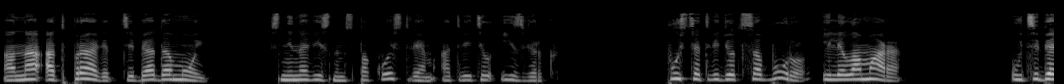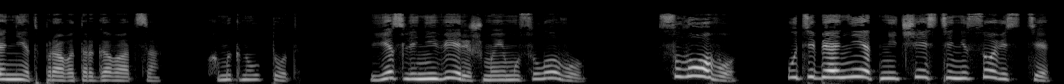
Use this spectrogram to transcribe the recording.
Она отправит тебя домой!» С ненавистным спокойствием ответил изверг. «Пусть отведет Сабуру или Ламара!» «У тебя нет права торговаться!» — хмыкнул тот. «Если не веришь моему слову, слову! У тебя нет ни чести, ни совести!»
